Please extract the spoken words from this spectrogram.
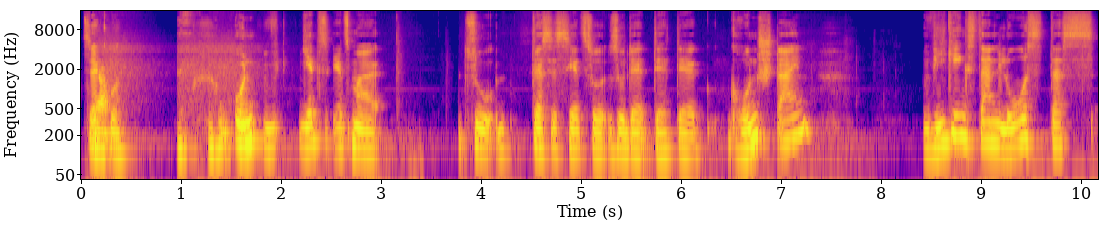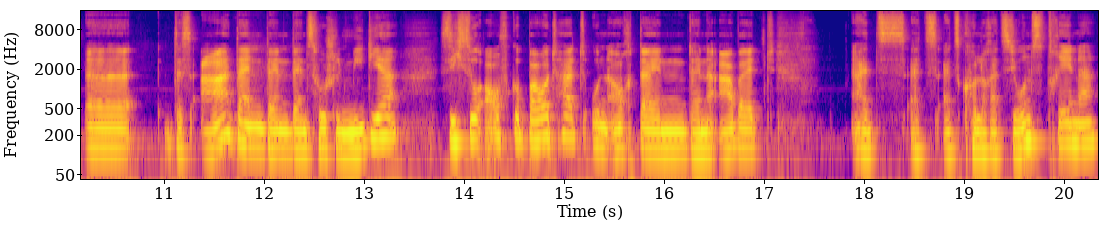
Sehr ja. cool. Und jetzt, jetzt mal zu, das ist jetzt so, so der, der, der Grundstein. Wie ging es dann los, dass, äh, dass A, dein, dein, dein Social Media sich so aufgebaut hat und auch dein, deine Arbeit als, als, als Kolorationstrainer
